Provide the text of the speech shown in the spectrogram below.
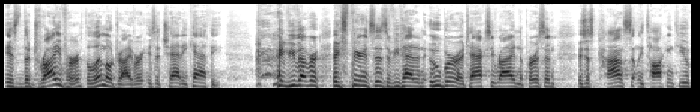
is the driver, the limo driver, is a chatty Cathy. if you've ever experienced this, if you've had an Uber or a taxi ride and the person is just constantly talking to you,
